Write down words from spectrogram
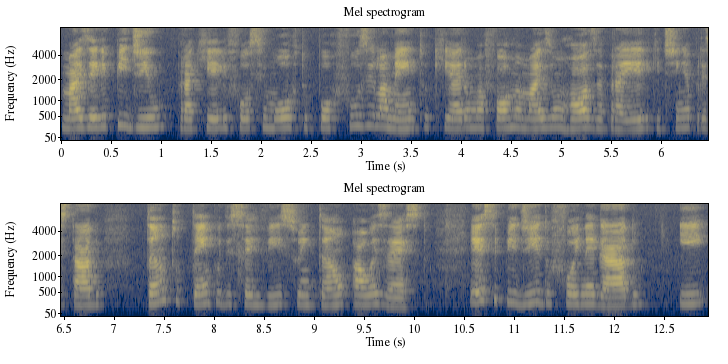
mas ele pediu para que ele fosse morto por fuzilamento, que era uma forma mais honrosa para ele, que tinha prestado tanto tempo de serviço então ao exército. Esse pedido foi negado e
